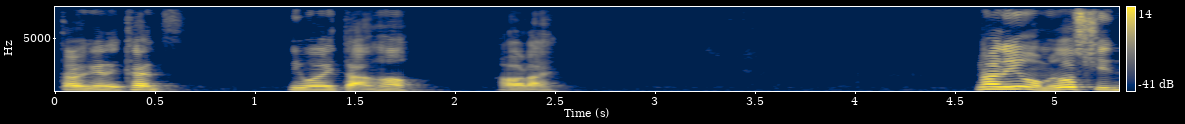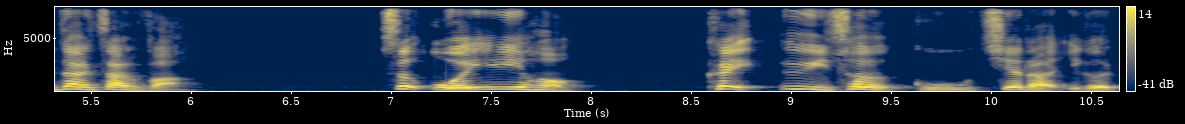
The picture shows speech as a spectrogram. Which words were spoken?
待会给你看另外一档哈。好，来，那因为我们说形态战法是唯一哈可以预测股价的一个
